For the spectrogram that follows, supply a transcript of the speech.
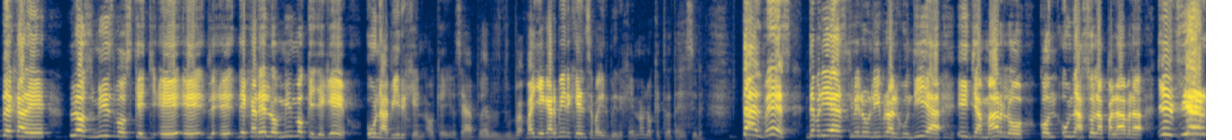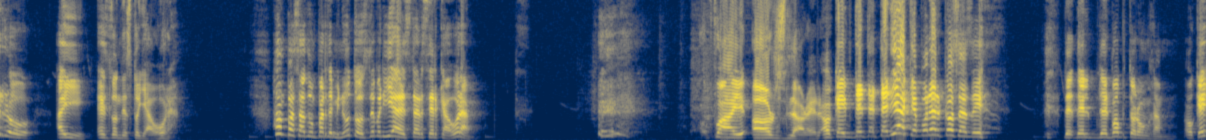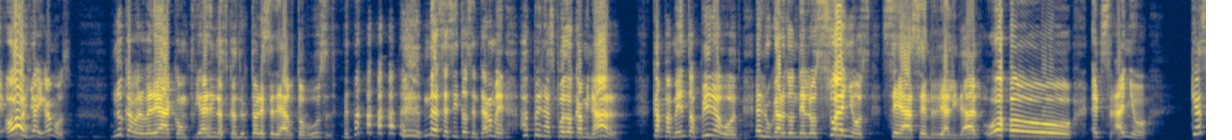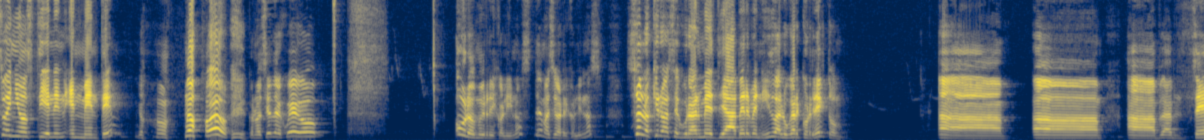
dejaré los mismos que... Eh, eh, dejaré lo mismo que llegué, una virgen, ¿ok? O sea, va a llegar virgen, se va a ir virgen, ¿no? Lo que trata de decir. Tal vez debería escribir un libro algún día y llamarlo con una sola palabra, infierno. Ahí es donde estoy ahora. Han pasado un par de minutos, debería estar cerca ahora. Five hours later. Ok, tenía que poner cosas de, del, Bob Toronham. Ok, oh, ya llegamos. Nunca volveré a confiar en los conductores de autobús. Necesito sentarme. Apenas puedo caminar. Campamento Pinewood, el lugar donde los sueños se hacen realidad. ¡Oh! Extraño. ¿Qué sueños tienen en mente? Conociendo el juego, unos muy ricolinos, demasiado ricolinos. Solo quiero asegurarme de haber venido al lugar correcto. Ah, ah, sí,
